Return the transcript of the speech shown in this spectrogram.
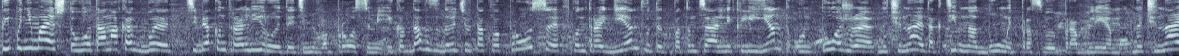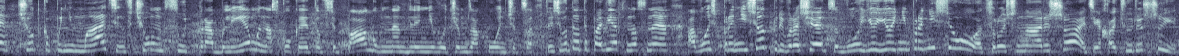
ты понимаешь, что вот она как бы тебя контролирует этими вопросами. И когда вы задаете вот так вопросы, контрагент, вот этот потенциальный клиент, он тоже начинает активно думать про свою проблему, начинает четко понимать, в чем суть проблемы, насколько это все пагубно для него, чем закончится. То есть вот это поверхностное авось пронесет, превращается в ой-ой-ой, не пронесет, срочно решать, я хочу решить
